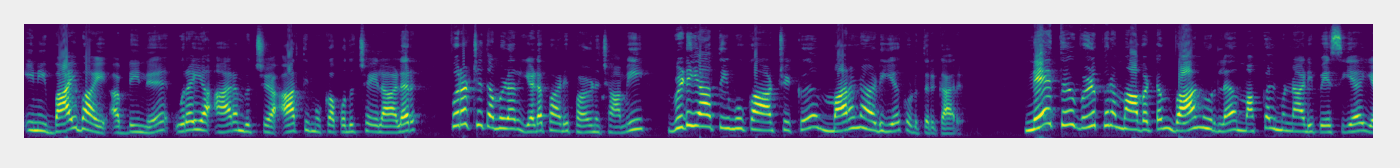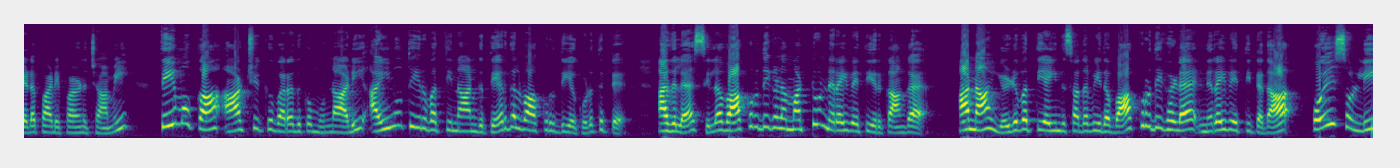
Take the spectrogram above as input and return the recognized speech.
இனி பாய் பாய் அப்படின்னு உரைய ஆரம்பிச்ச அதிமுக பொதுச் செயலாளர் புரட்சி தமிழர் எடப்பாடி பழனிசாமி விடியா திமுக ஆட்சிக்கு மரண அடிய கொடுத்திருக்காரு. நேத்து விழுப்புரம் மாவட்டம் வானூர்ல மக்கள் முன்னாடி பேசிய எடப்பாடி பழனிசாமி திமுக ஆட்சிக்கு வரதுக்கு முன்னாடி ஐநூத்தி இருபத்தி நான்கு தேர்தல் வாக்குறுதியை கொடுத்துட்டு அதுல சில வாக்குறுதிகளை மட்டும் நிறைவேற்றி இருக்காங்க ஆனா எழுபத்தி ஐந்து சதவீத வாக்குறுதிகளை நிறைவேற்றிட்டதா பொய் சொல்லி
